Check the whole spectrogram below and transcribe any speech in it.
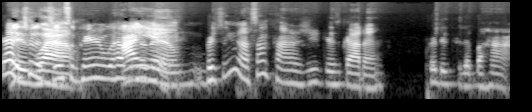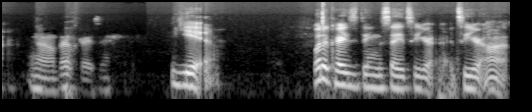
That Ain't is you wild. parent? What I happened to that? am, but you know, sometimes you just gotta put it to the behind. No, that's crazy. Yeah. What a crazy thing to say to your to your aunt.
